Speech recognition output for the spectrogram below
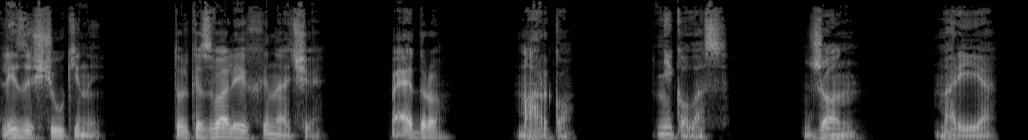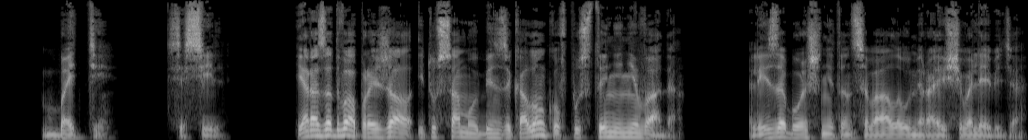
Лизы Щукины, только звали их иначе. Педро, Марко, Николас, Джон, Мария, Бетти. Сесиль. Я раза два проезжал и ту самую бензоколонку в пустыне Невада. Лиза больше не танцевала умирающего лебедя.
